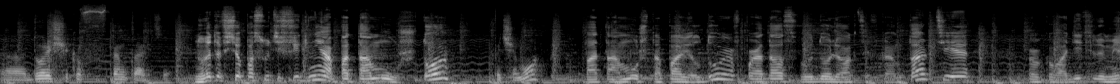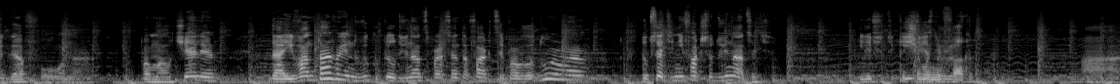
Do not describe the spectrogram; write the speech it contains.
э, дольщиков ВКонтакте. Но это все по сути фигня, потому что... Почему? Потому что Павел Дуров продал свою долю акций ВКонтакте руководителю Мегафона. Помолчали. Да, Иван Таврин выкупил 12% акций Павла Дурова. Ну, кстати, не факт, что 12. Или все-таки Почему не факт? А,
